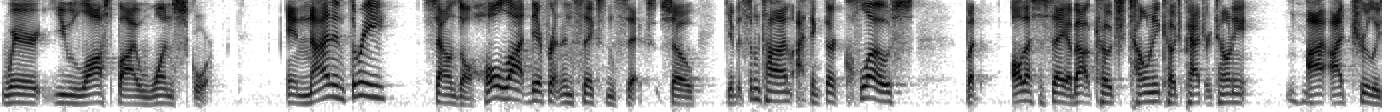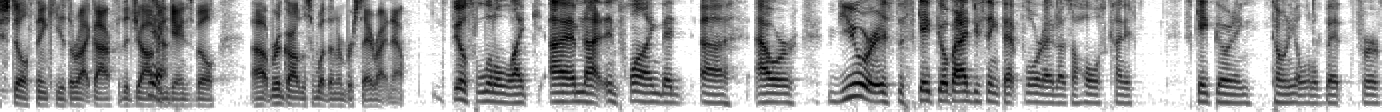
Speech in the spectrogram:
where you lost by one score. And nine and three sounds a whole lot different than six and six. So give it some time. I think they're close, but all that's to say about Coach Toney, Coach Patrick Toney, mm-hmm. I, I, truly still think he's the right guy for the job yeah. in Gainesville, uh, regardless of what the numbers say right now. It feels a little like I am not implying that uh, our viewer is the scapegoat, but I do think that Florida as a whole is kind of scapegoating Toney a little bit for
